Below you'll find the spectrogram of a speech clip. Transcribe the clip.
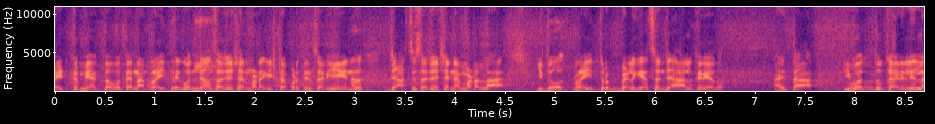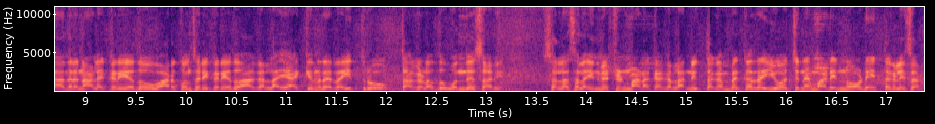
ರೈಟ್ ಕಮ್ಮಿ ಆಗ್ತಾ ಹೋಗುತ್ತೆ. ನಾನು ರೈತರಿಗೆ ಒಂದೇ ಒಂದು ಸಜೆಷನ್ ಮಾಡಕ್ಕೆ ಇಷ್ಟಪಡ್ತೀನಿ ಸರ್. ಏನು ಜಾಸ್ತಿ ಸಜೆಷನ್ನೇ ಮಾಡಲ್ಲ. ಇದು ರೈತರು ಬೆಳಗ್ಗೆ ಸಂಜೆ ಹಾಲು ಕರೆಯೋದು. ಆಯ್ತಾ? ಇವತ್ತು ಕರೀಲಿಲ್ಲ ಅಂದರೆ ನಾಳೆ ಕರೆಯೋದು, ವಾರಕ್ಕೊಂದ್ಸರಿ ಕರೆಯೋದು ಆಗಲ್ಲ. ಯಾಕೆಂದರೆ ರೈತರು ತಗೊಳ್ಳೋದು ಒಂದೇ ಸಾರಿ. ಸಲ ಸಲ ಇನ್ವೆಸ್ಟ್ಮೆಂಟ್ ಮಾಡೋಕ್ಕಾಗಲ್ಲ. ನೀವು ತಗೊಬೇಕಾದ್ರೆ ಯೋಚನೆ ಮಾಡಿ, ನೋಡಿ ತಗೊಳ್ಳಿ ಸರ್.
